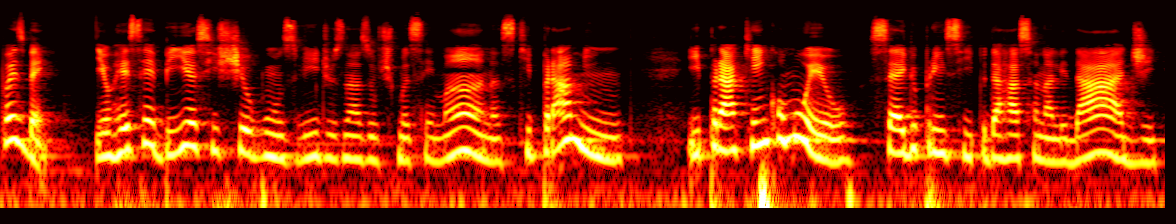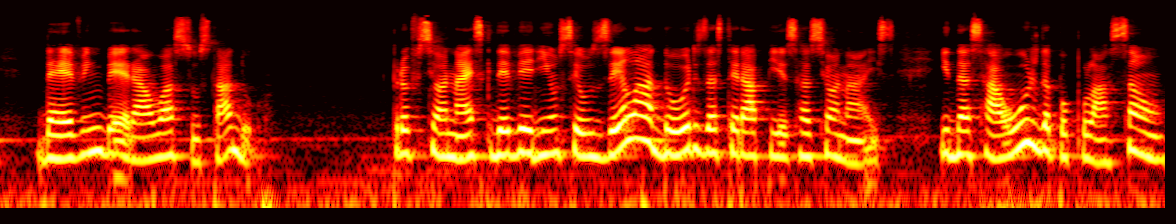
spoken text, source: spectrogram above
Pois bem, eu recebi e assisti alguns vídeos nas últimas semanas que, para mim e para quem, como eu, segue o princípio da racionalidade, devem beirar o assustador. Profissionais que deveriam ser os zeladores das terapias racionais e da saúde da população,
